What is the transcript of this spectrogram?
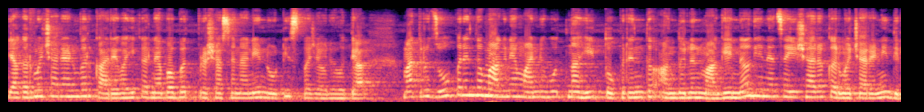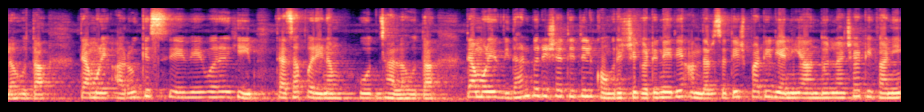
या कर्मचाऱ्यांवर कार्यवाही करण्याबाबत प्रशासनाने नोटीस बजावल्या होत्या. मात्र जोपर्यंत मागण्या मान्य होत नाहीत तोपर्यंत आंदोलन मागे न घेण्याचा इशारा कर्मचाऱ्यांनी दिला होता. त्यामुळे आरोग्य सेवेवरही त्याचा परिणाम होत झाला होता. त्यामुळे विधान परिषदेतील काँग्रेसचे गटनेते आमदार सतीश पाटील यांनी या आंदोलनाच्या ठिकाणी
